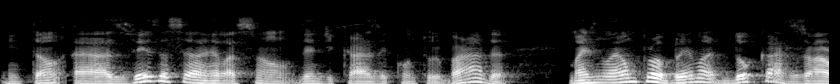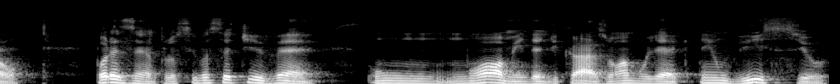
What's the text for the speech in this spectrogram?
Então, às vezes essa relação dentro de casa é conturbada, mas não é um problema do casal. Por exemplo, se você tiver um, um homem dentro de casa, uma mulher que tem um vício,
